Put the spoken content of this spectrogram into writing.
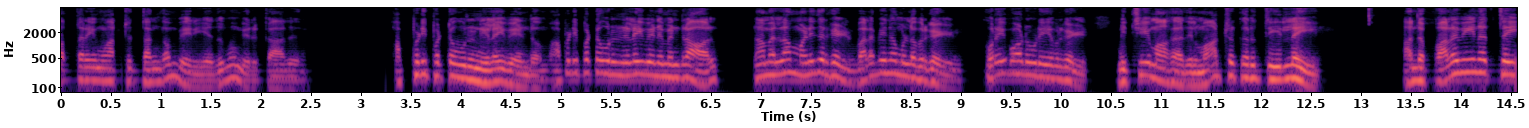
பத்தரை மாற்று தங்கம் வேறு எதுவும் இருக்காது. அப்படிப்பட்ட ஒரு நிலை வேண்டும். அப்படிப்பட்ட ஒரு நிலை வேண்டும் என்றால் நாம் எல்லாம் மனிதர்கள் பலவீனம் உள்ளவர்கள் குறைபாடு உடையவர்கள் நிச்சயமாக அதில் மாற்று கருத்து இல்லை. அந்த பலவீனத்தை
